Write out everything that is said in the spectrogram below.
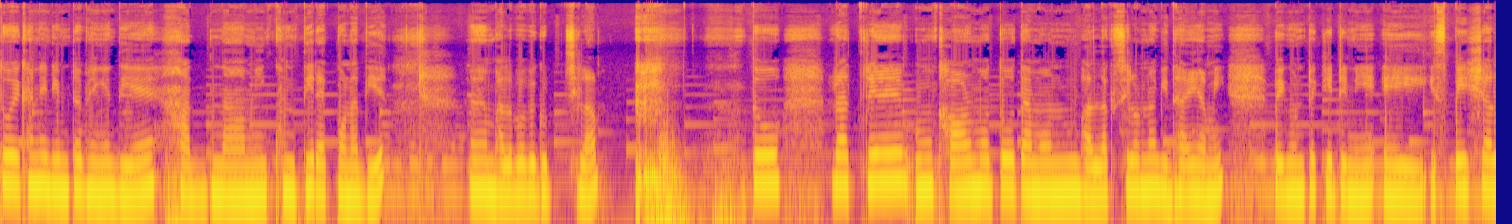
তো এখানে ডিমটা ভেঙে দিয়ে হাত না, আমি খুন্তির এক কোনা দিয়ে ভালোভাবে গুটছিলাম। তো রাত্রে খাওয়ার মতো তেমন ভালো লাগছিল না, বিধায় আমি বেগুনটা কেটে নিয়ে এই স্পেশাল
